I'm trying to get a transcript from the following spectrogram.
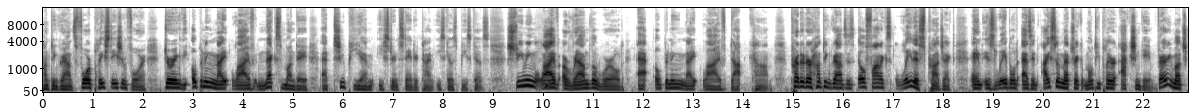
Hunting Grounds for PlayStation 4 during the opening night live next Monday at 2 p.m. Eastern Standard Time, East Coast, Beast Coast. Streaming live around the world at openingnightlive.com. Predator Hunting Grounds is IllFonic's latest project and is labeled as an isometric multiplayer action game, very much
